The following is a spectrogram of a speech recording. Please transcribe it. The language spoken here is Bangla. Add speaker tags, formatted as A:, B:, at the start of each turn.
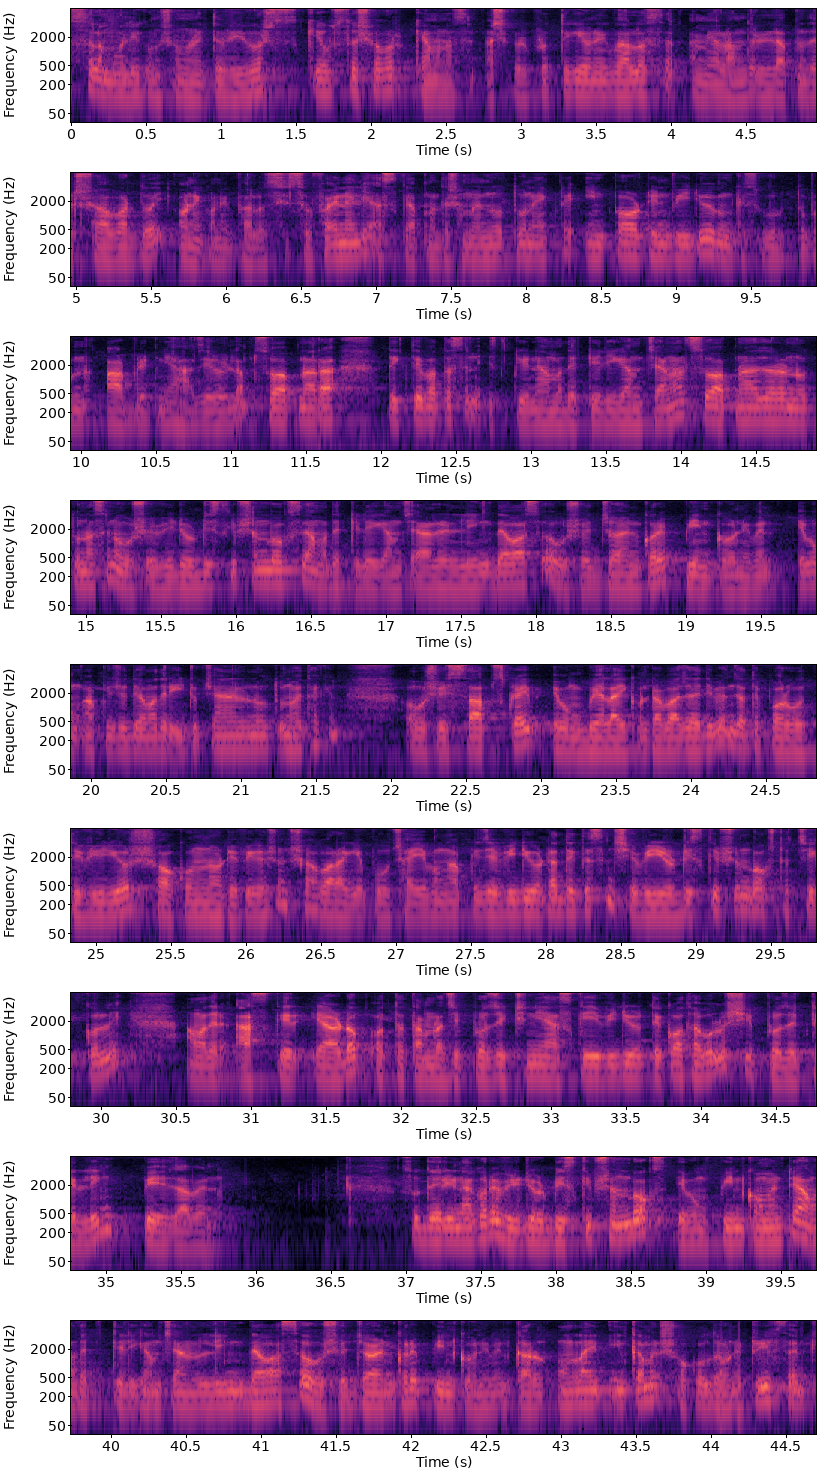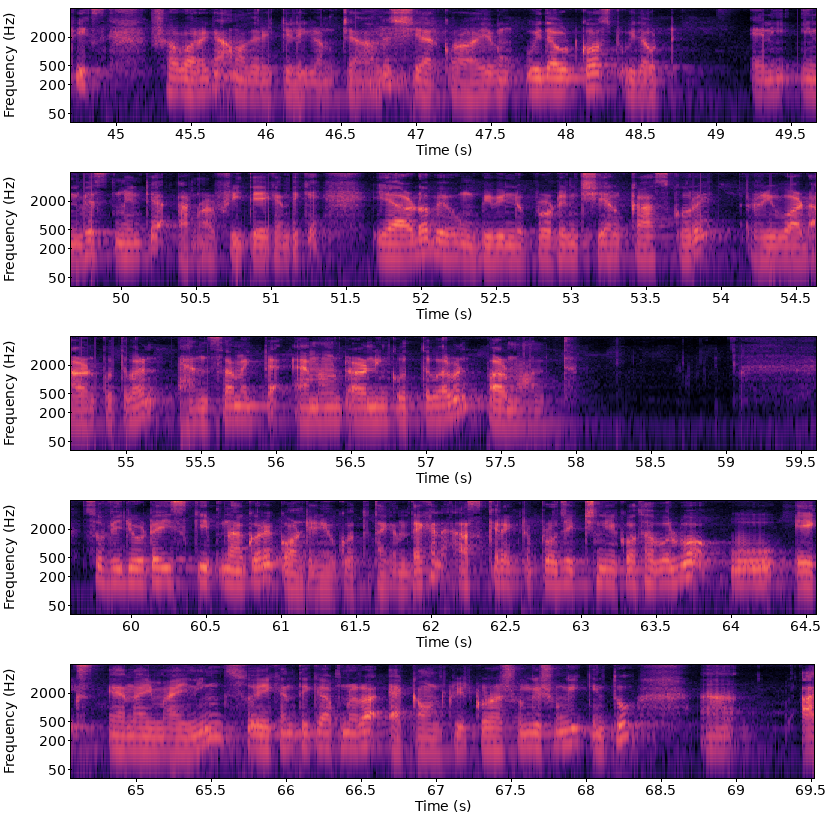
A: আসসালামু আলাইকুম সম্মানিত ভিউয়ার্স কি অবস্থা সবার? কেমন আছেন? আশা করি প্রত্যেকেই অনেক ভালো আছেন। আমি আলহামদুলিল্লাহ আপনাদের সবার দোয়াই অনেক অনেক ভালো আছি। সো ফাইনালি আজকে আপনাদের সামনে নতুন একটা ইম্পর্টেন্ট ভিডিও এবং কিছু গুরুত্বপূর্ণ আপডেট নিয়ে হাজির হইলাম। সো আপনারা দেখতে পাচ্ছেন স্ক্রিনে আমাদের টেলিগ্রাম চ্যানেল সো আপনারা যারা নতুন আছেন, অবশ্যই ভিডিও ডিসক্রিপশন বক্সে আমাদের টেলিগ্রাম চ্যানেলের লিঙ্ক দেওয়া আছে। অবশ্যই জয়েন করে পিন করে নেবেন। এবং আপনি যদি আমাদের ইউটিউব চ্যানেলে নতুন হয়ে থাকেন, অবশ্যই সাবস্ক্রাইব এবং বেল আইকনটা বাজায় দিবেন যাতে পরবর্তী ভিডিওর সকল নোটিফিকেশন সবার আগে পৌঁছায়। এবং আপনি যে ভিডিওটা দেখতেছেন সেই ভিডিও ডিসক্রিপশন বক্সটা চেক করলে আমাদের আজকের এয়ারডপ অর্থাৎ আমরা যে প্রজেক্ট নিয়ে আজকে এই ভিডিওতে কথা বলব, সেই প্রজেক্টের লিঙ্ক পেয়ে যাবেন। সো দেরি না করে ভিডিওর ডিসক্রিপশন বক্স এবং পিন কমেন্টে আমাদের টেলিগ্রাম চ্যানেল লিঙ্ক দেওয়া আছে, অবশ্যই জয়েন করে পিন করে নেবেন। কারণ অনলাইন ইনকামের সকল ধরনের ট্রিপস অ্যান্ড ট্রিক্স সবার আগে আমাদের এই টেলিগ্রাম চ্যানেলে শেয়ার করা হয় এবং উইদাউট কস্ট উইদাউট এনি ইনভেস্টমেন্টে আপনার ফ্রিতে এখান থেকে এয়ারডপ এবং বিভিন্ন পোটেন্সিয়াল কাজ করে রিওয়ার্ড আর্ন করতে পারেন। হ্যান্ডসাম একটা অ্যামাউন্ট আর্নিং করতে পারবেন পার মান্থ সো ভিডিওটা স্কিপ না করে কন্টিনিউ করতে থাকেন। দেখেন, আজকের একটা প্রজেক্ট নিয়ে কথা বলব O X NI mining so এখান থেকে আপনারা অ্যাকাউন্ট ক্রিয়েট করার সঙ্গে সঙ্গে কিন্তু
